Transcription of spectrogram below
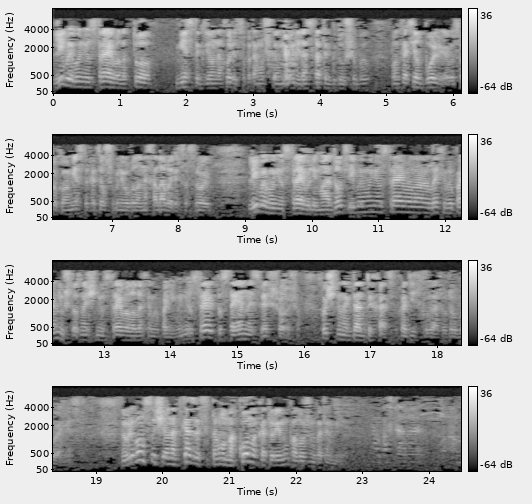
Либо его не устраивало то место, где он находится, потому что у него недостаток к душе был. Он хотел более высокого места, хотел, чтобы у него было нахалава ресосрой. Либо его не устраивали Маадот, либо ему не устраивало Лехем и Паним. Что значит не устраивало Лехем и Паним? И не устраивает постоянная связь с Шорышем. Хочет иногда отдыхать, уходить куда-то в другое место. Но в любом случае он отказывается от того макома, который ему положен в этом мире. А а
